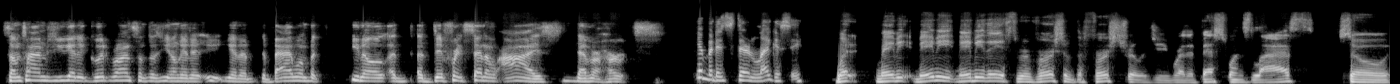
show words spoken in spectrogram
Sometimes you get a good run. Sometimes you don't get a, you get a, the bad one, but you know, a, a different set of eyes never hurts. Yeah, but it's their legacy. But maybe, maybe, maybe they, it's the reverse of the first trilogy where the best ones last. So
